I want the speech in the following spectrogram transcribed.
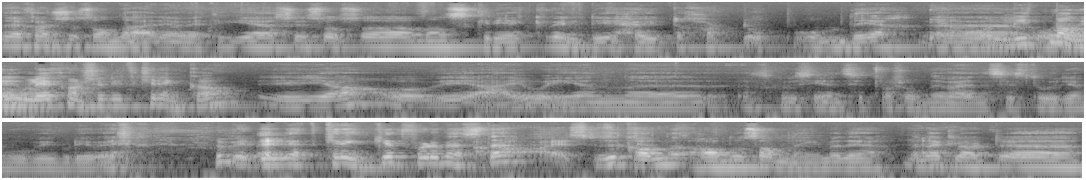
det er kanskje sånn det er. Jeg vet ikke. Jeg syns også man skrek veldig høyt og hardt opp om det. Ja, og litt og, mange ble kanskje litt krenka? Ja, og vi er jo i en, eh, skal vi si, en situasjon i verdenshistorien hvor vi blir veldig, veldig lett krenket for det meste. Ja, Så det kan ha noe sammenheng med det. Men det er klart, uh,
